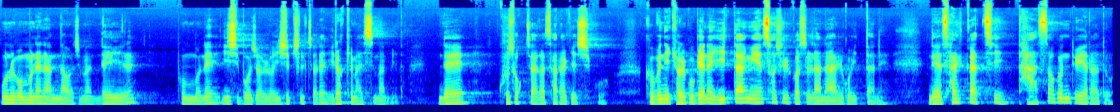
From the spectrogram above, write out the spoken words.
오늘 본문에는 안 나오지만 내일 본문의 25절로 27절에 이렇게 말씀합니다. 내 구속자가 살아계시고 그분이 결국에는 이 땅 위에 서실 것을 나는 알고 있다네. 내 살같이 다 썩은 뒤에라도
